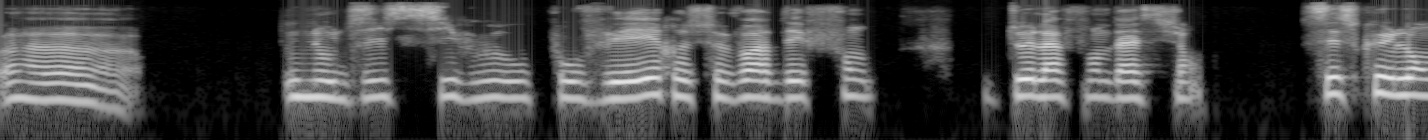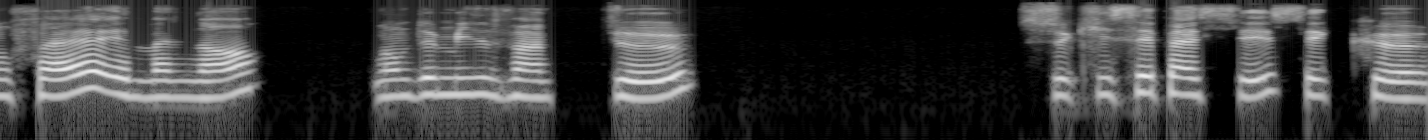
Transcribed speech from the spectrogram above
euh, nous dit si vous pouvez recevoir des fonds de la fondation. C'est ce que l'on fait et maintenant, en 2022, ce qui s'est passé, c'est que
